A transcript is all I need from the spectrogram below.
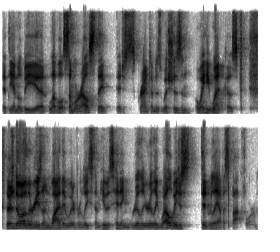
at the MLB level somewhere else," they they just grant him his wishes, and away he went. Because there's no other reason why they would have released him. He was hitting really, really well. We just didn't really have a spot for him.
